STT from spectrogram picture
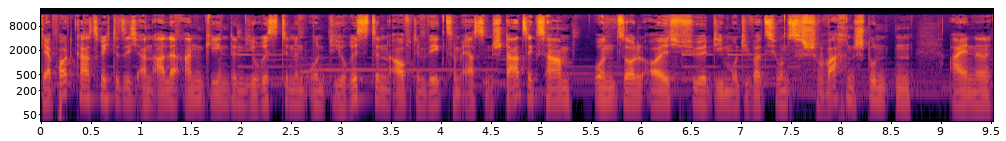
Der Podcast richtet sich an alle angehenden Juristinnen und Juristen auf dem Weg zum ersten Staatsexamen und soll euch für die motivationsschwachen Stunden eine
